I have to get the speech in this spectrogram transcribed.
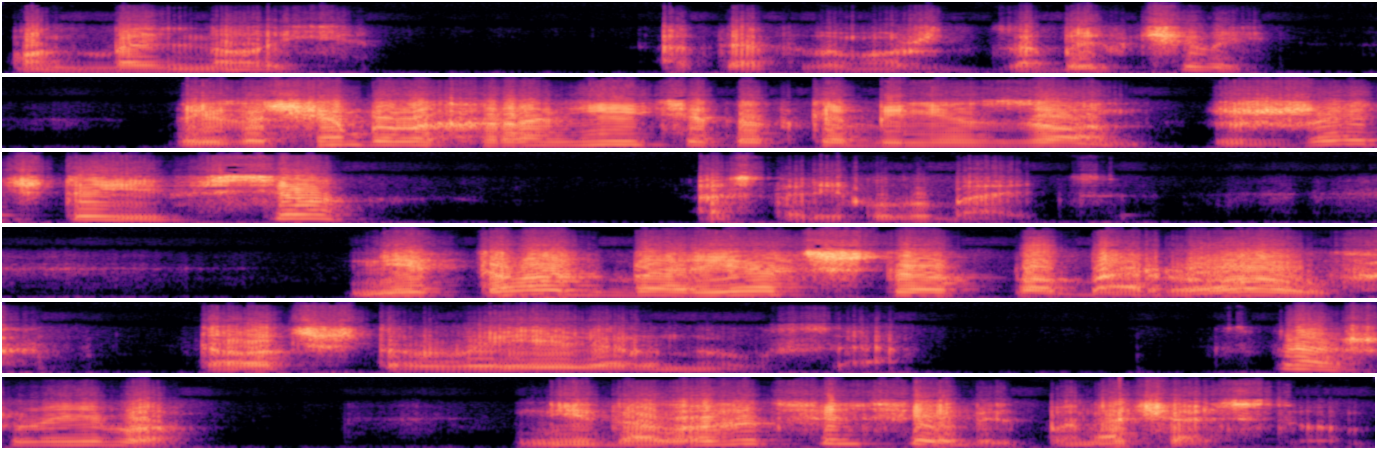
Он больной, от этого, может, забывчивый. Да и зачем было хранить этот кабинезон? Сжечь-то и все. А старик улыбается. Не тот борец, что поборол, тот, что вывернулся. Спрашиваю его, не доложит фельдфебель по начальству?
